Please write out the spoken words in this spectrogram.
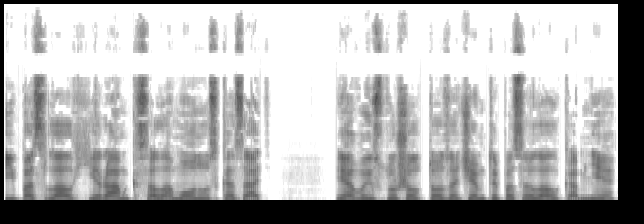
и послал Хирам к Соломону сказать, «Я выслушал то, зачем ты посылал ко мне,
